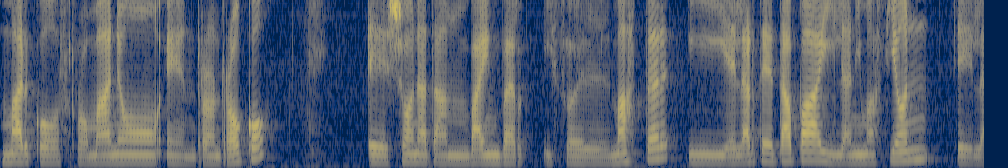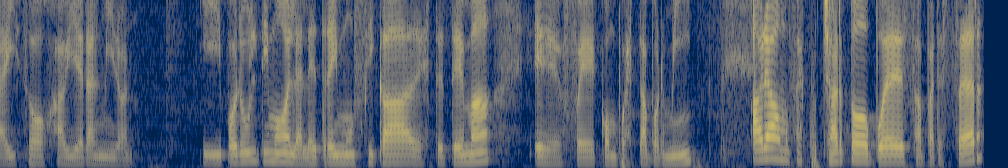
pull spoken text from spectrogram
Marcos Romano en Ron Rocco. Jonathan Weinberg hizo el máster y el arte de tapa y la animación eh, la hizo Javier Almirón. Y por último, la letra y música de este tema eh, fue compuesta por mí. Ahora vamos a escuchar Todo puede desaparecer.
